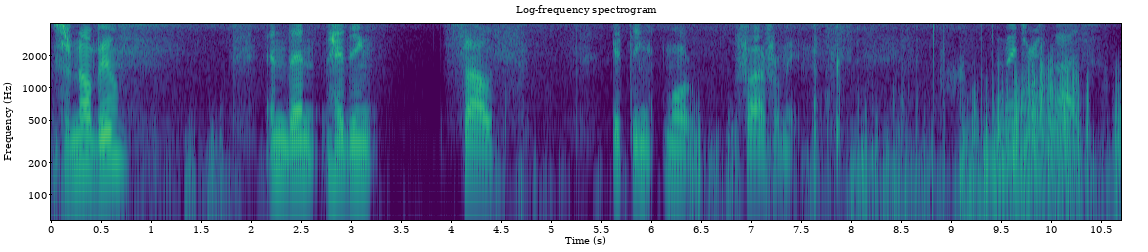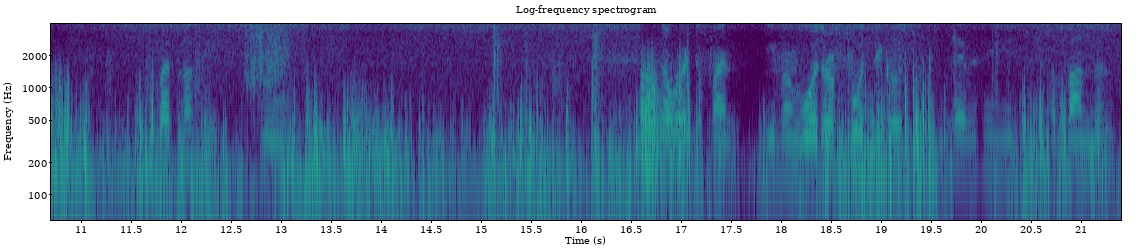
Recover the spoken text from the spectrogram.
Chernobyl. And then heading south getting more far from it. The nature is nice but nothing to water or food because everything is abandoned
